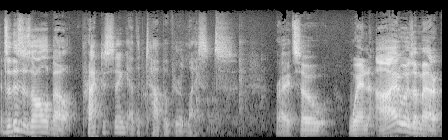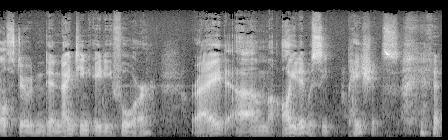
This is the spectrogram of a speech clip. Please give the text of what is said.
And so this is all about practicing at the top of your license, right? So when I was a medical student in 1984, right, um, all you did was see patients. and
